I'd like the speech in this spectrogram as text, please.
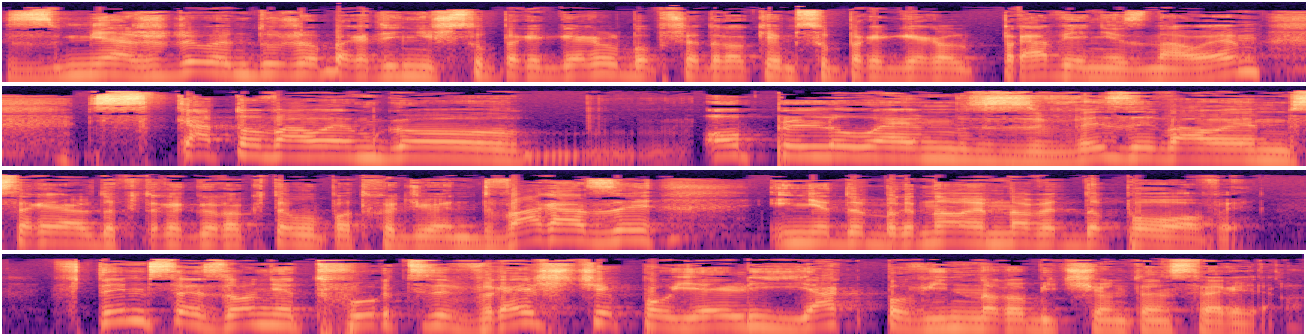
Zmiażdżyłem dużo bardziej niż Supergirl, bo przed rokiem Supergirl prawie nie znałem. Skatowałem go, oplułem, zwyzywałem serial, do którego rok temu podchodziłem dwa razy i nie dobrnąłem nawet do połowy. W tym sezonie twórcy wreszcie pojęli, jak powinno robić się ten serial.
